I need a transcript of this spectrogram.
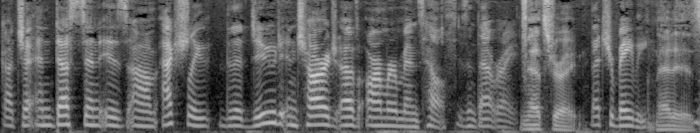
Gotcha. And Dustin is um, actually the dude in charge of Armor Men's Health. Isn't that right? That's right. That's your baby. That is.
